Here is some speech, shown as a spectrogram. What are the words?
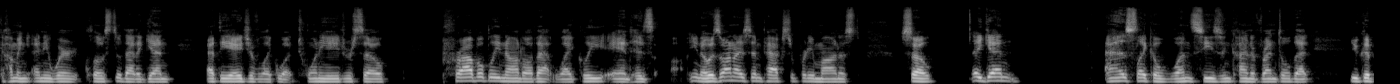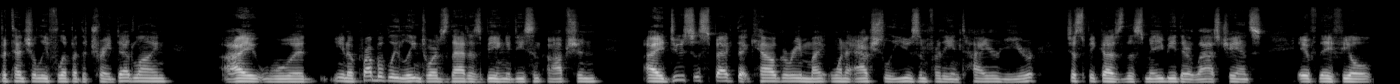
coming anywhere close to that again at the age of like what 28 or so probably not all that likely and his you know his on ice impacts are pretty modest so again as like a one season kind of rental that you could potentially flip at the trade deadline, I would, you know, probably lean towards that as being a decent option. I do suspect that Calgary might want to actually use him for the entire year just because this may be their last chance if they feel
